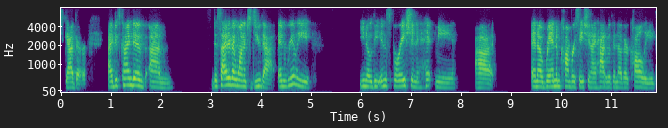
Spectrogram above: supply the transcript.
together. I just kind of um, decided I wanted to do that. And really, you know, the inspiration hit me uh, in a random conversation I had with another colleague.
